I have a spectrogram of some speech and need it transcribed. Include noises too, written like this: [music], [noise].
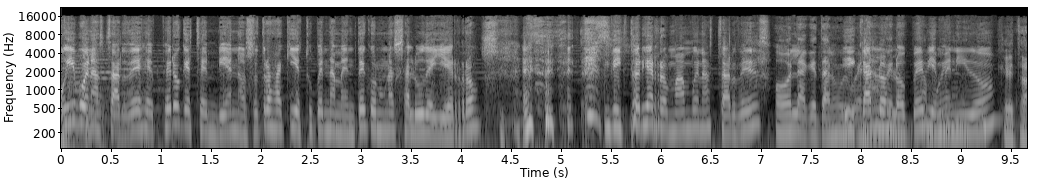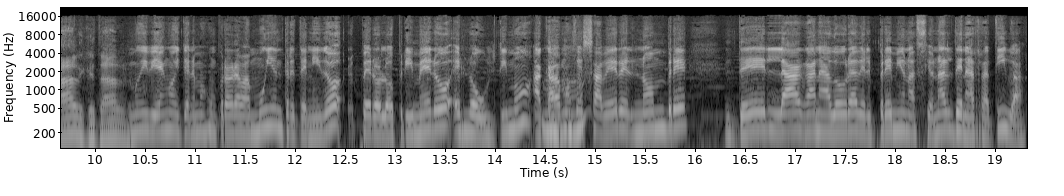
Muy buenas tardes, espero que estén bien. Nosotros aquí estupendamente con una salud de hierro. [laughs] Victoria Román, buenas tardes. Hola, ¿qué tal? Muy y buena. Carlos López, ¿está bienvenido. ¿Qué tal? ¿Qué tal? Muy bien, hoy tenemos un programa muy entretenido, pero lo primero es lo último. Acabamos de saber el nombre de la ganadora del Premio Nacional de Narrativa.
